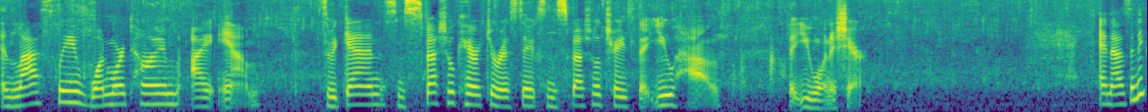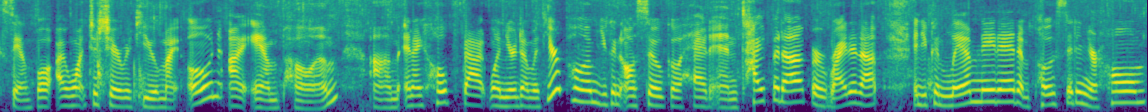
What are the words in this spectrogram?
And lastly, one more time, I am. So again, some special characteristics, some special traits that you have that you want to share. And as an example, I want to share with you my own I Am poem. Um, and I hope that when you're done with your poem, you can also go ahead and type it up or write it up and you can laminate it and post it in your home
